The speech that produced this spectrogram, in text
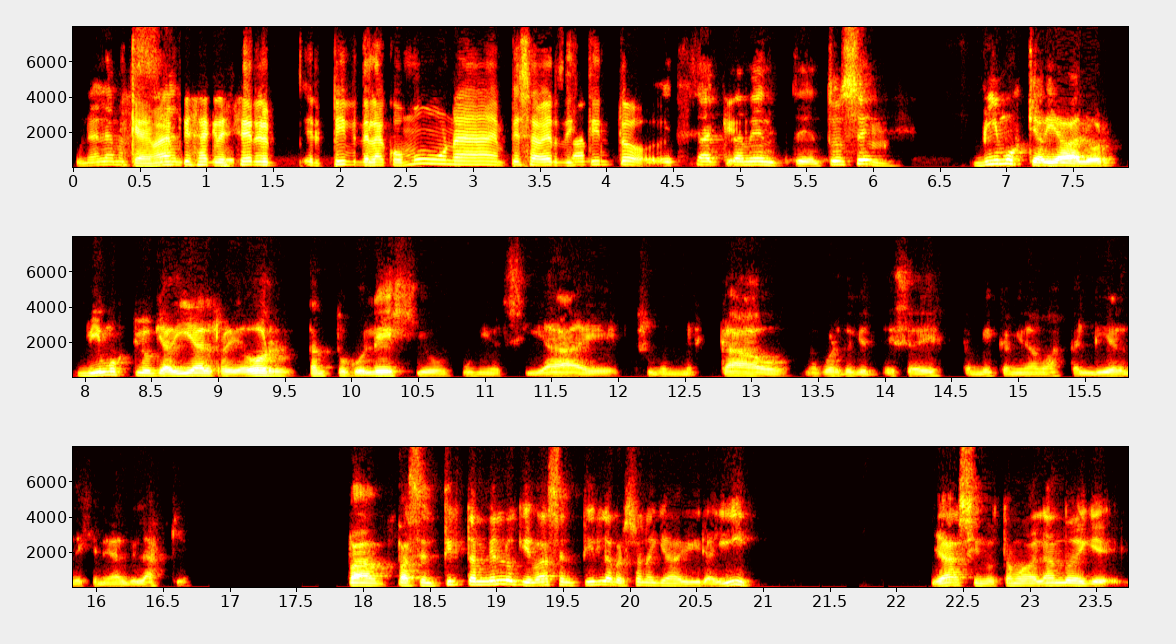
un ala más Que además empieza a crecer el, PIB de la comuna, empieza a haber distintos... Exactamente, entonces mm. vimos que había valor, vimos lo que había alrededor, tanto colegios, universidades, supermercados, me acuerdo que esa vez también caminamos hasta el líder de General Velázquez, para sentir también lo que va a sentir la persona que va a vivir ahí. Ya, si no estamos hablando de que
